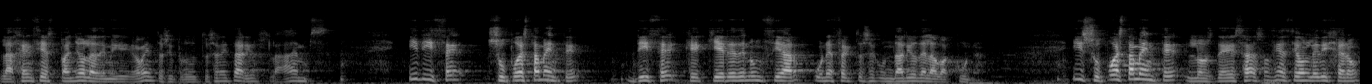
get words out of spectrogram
la Agencia Española de Medicamentos y Productos Sanitarios, la AMS, y dice, supuestamente, dice que quiere denunciar un efecto secundario de la vacuna. Y supuestamente los de esa asociación le dijeron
